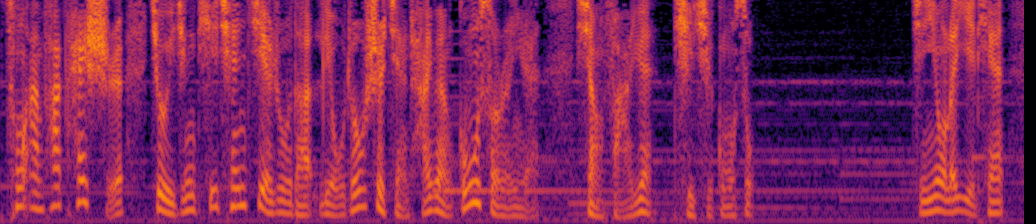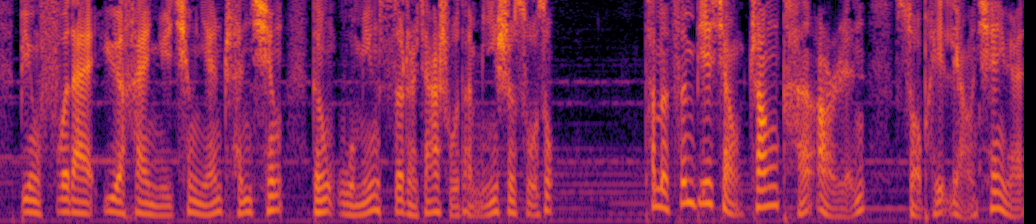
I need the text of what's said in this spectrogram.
从案发开始就已经提前介入的柳州市检察院公诉人员向法院提起公诉，仅用了一天，并附带遇害女青年陈青等五名死者家属的民事诉讼。他们分别向张谭二人索赔两千元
